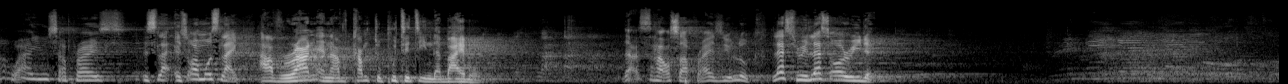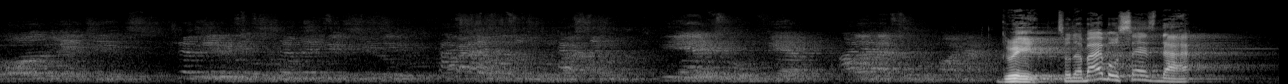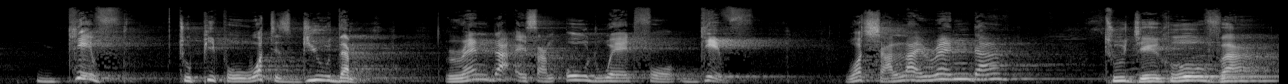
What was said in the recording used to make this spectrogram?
Why are you surprised? It's like it's almost like I've run and I've come to put it in the Bible. That's how surprised you look. Let's read, let's all read it. Great. So the Bible says that give to people what is due them. Render is an old word for give. What shall I render to Jehovah?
